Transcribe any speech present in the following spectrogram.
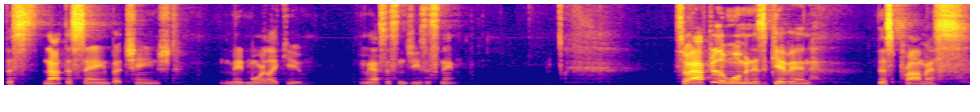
this, not the same, but changed, made more like you. And we ask this in Jesus' name. So after the woman is given this promise,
